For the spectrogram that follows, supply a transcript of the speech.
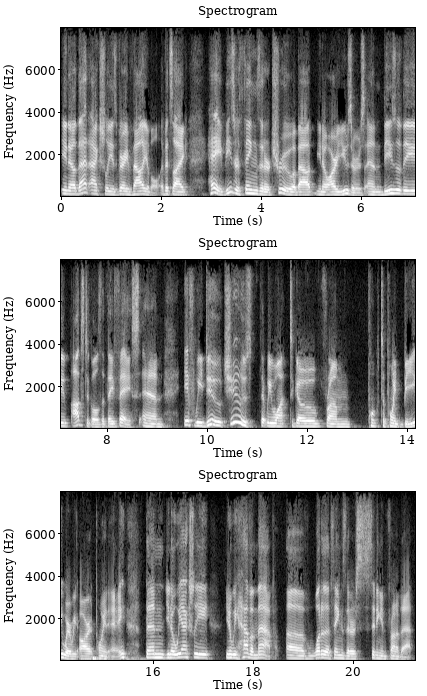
You know that actually is very valuable. If it's like, hey, these are things that are true about you know our users, and these are the obstacles that they face, and if we do choose that we want to go from to point B where we are at point A, then you know we actually you know we have a map of what are the things that are sitting in front of that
